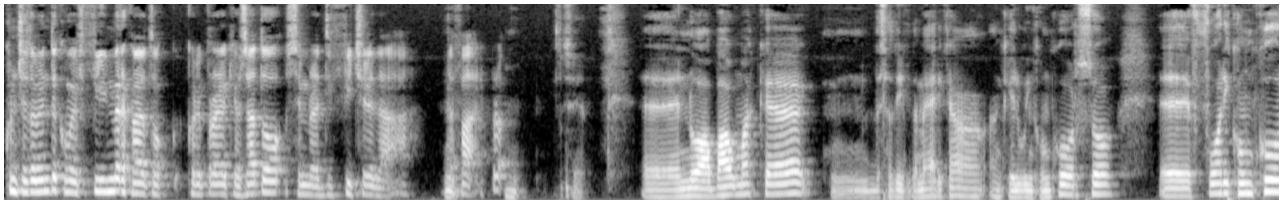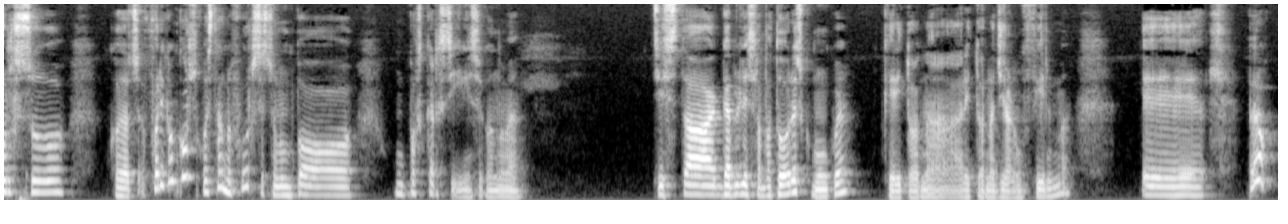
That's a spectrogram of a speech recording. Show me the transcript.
concettualmente come film raccontato con le parole che ho usato sembra difficile da, da Mm. fare, però Mm, sì. Eh, Noah Baumack mh, degli Stati Uniti d'America, anche lui in concorso. Eh, fuori concorso, cosa c'è? Fuori concorso quest'anno forse sono un po', un po' scarsini secondo me. Ci sta Gabriele Salvatore comunque, che ritorna, ritorna a girare un film. Eh, però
